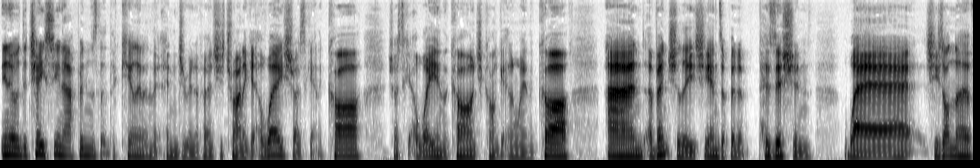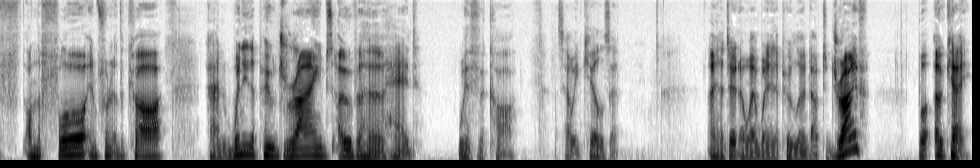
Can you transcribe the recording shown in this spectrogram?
you know, the chase scene happens, that the killing and the injuring of her, and she's trying to get away. She tries to get in a car, she tries to get away in the car, and she can't get away in the car. And eventually, she ends up in a position where she's on the on the floor in front of the car, and Winnie the Pooh drives over her head with the car. That's how he kills it. And I don't know where Winnie the Pooh learned how to drive, but okay,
